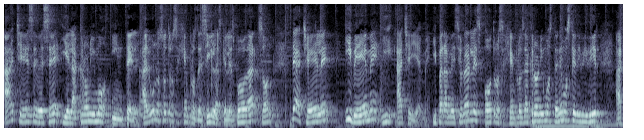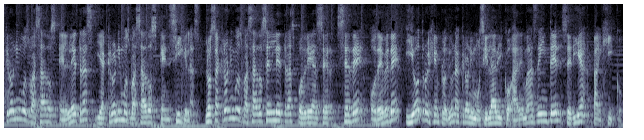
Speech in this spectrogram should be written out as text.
HSBC y el acrónimo Intel. Algunos otros ejemplos de siglas que les puedo dar son DHL, IBM y HM. Y para mencionarles otros ejemplos de acrónimos, tenemos que dividir acrónimos basados en letras y acrónimos basados en siglas. Los acrónimos basados en letras podrían ser CD o DVD y otro ejemplo de un acrónimo silábico además de Intel sería Panjico.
